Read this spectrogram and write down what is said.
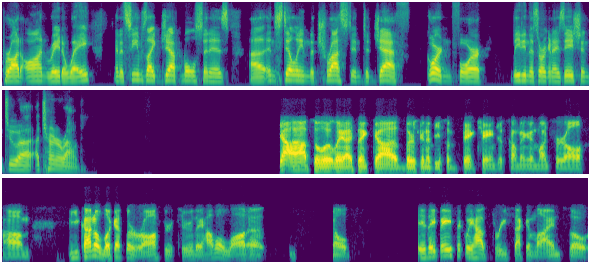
brought on right away. And it seems like Jeff Molson is uh, instilling the trust into Jeff Gorton for leading this organization to a, a turnaround. Yeah, absolutely. I think uh, there's going to be some big changes coming in Montreal. Um, you kind of look at their roster too, they have a lot of, you know, they basically have three second lines, so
